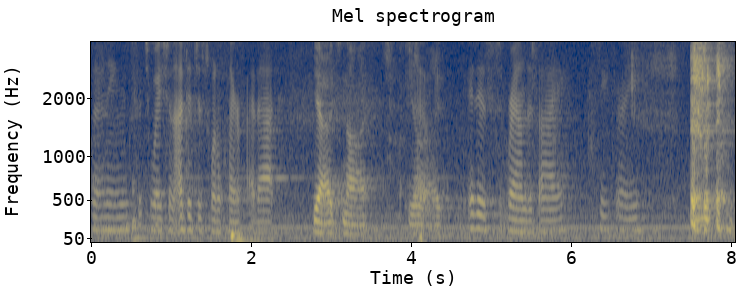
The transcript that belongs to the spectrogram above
zoning situation. I did just want to clarify that. Yeah, it's not, you're So, right. It is surrounded by C3.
